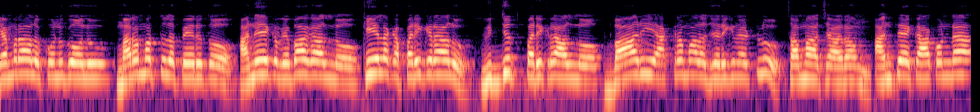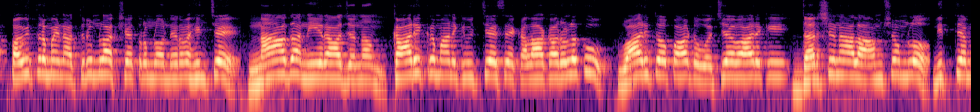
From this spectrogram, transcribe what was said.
కెమెరాలు కొనుగోలు మరమ్మతుల పేరుతో అనేక విభాగాల్లో కీలక పరికరాలు విద్యుత్ పరికరాల్లో భారీ అక్రమాలు జరిగినట్లు సమాచారం. అంతేకాకుండా పవిత్రమైన తిరుమల క్షేత్రంలో నిర్వహించే నాద నీరాజనం కార్యక్రమానికి విచ్చేసే కళాకారులకు వారితో పాటు వచ్చేవారికి దర్శనాల అంశంలో నిత్యం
